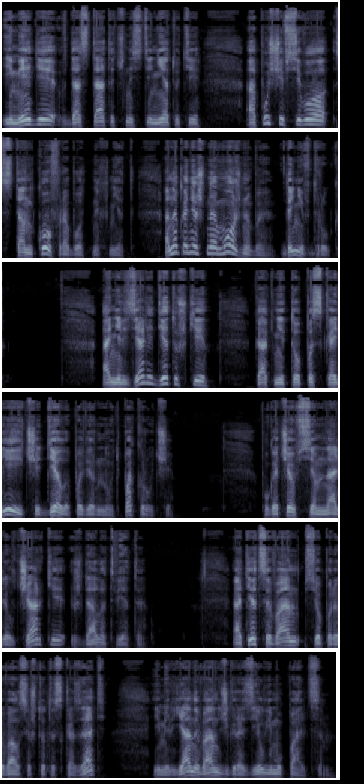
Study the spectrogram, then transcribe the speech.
И меди в достаточности нетути, а пуще всего станков работных нет. Оно, конечно, можно бы, да не вдруг. А нельзя ли, дедушки, как не то поскореече дело повернуть, покруче? Пугачев всем налил чарки, ждал ответа. Отец Иван все порывался что-то сказать, Емельян Иванович грозил ему пальцем.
